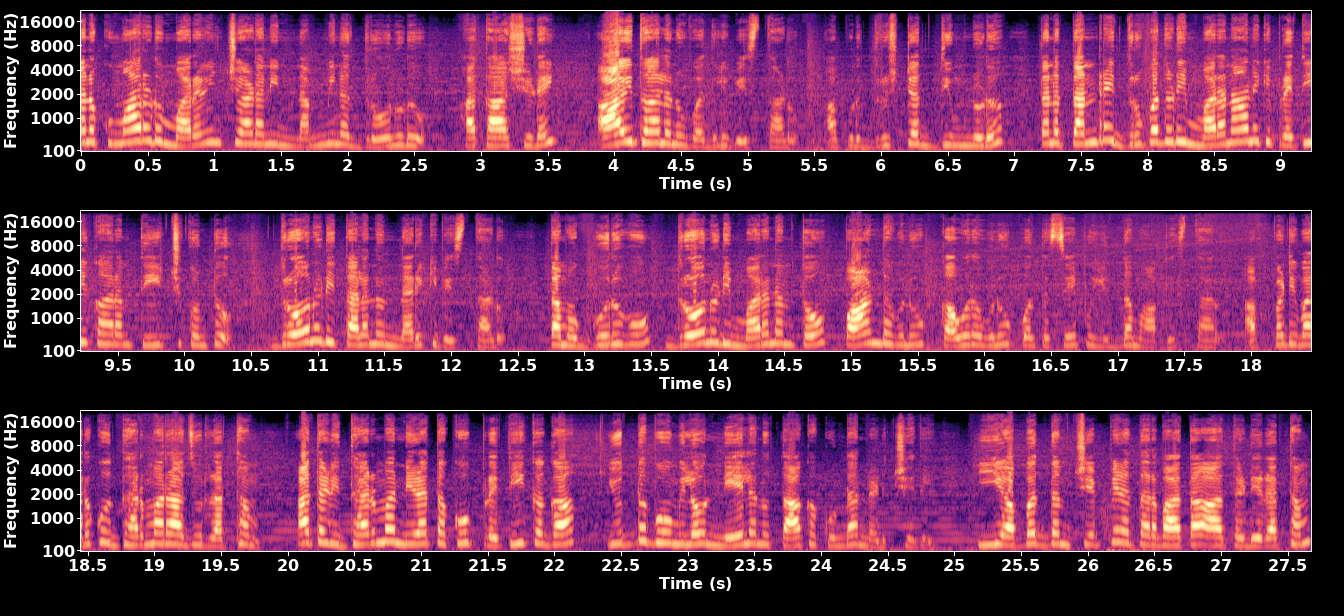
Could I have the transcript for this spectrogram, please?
తన కుమారుడు మరణించాడని నమ్మిన ద్రోణుడు హతాశుడై ఆయుధాలను వదిలివేస్తాడు. అప్పుడు దృష్టద్యుమ్నుడు తన తండ్రి ద్రుపదుడి మరణానికి ప్రతీకారం తీర్చుకుంటూ ద్రోణుడి తలను నరికివేస్తాడు తమ గురువు ద్రోణుడి మరణంతో పాండవులు కౌరవులు కొంతసేపు యుద్ధం ఆపేస్తారు. అప్పటి వరకు ధర్మరాజు రథం అతడి ధర్మ నిరతకు ప్రతీకగా యుద్ధభూమిలో నేలను తాకకుండా నడిచేది. ఈ అబద్ధం చెప్పిన తర్వాత అతడి రథం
